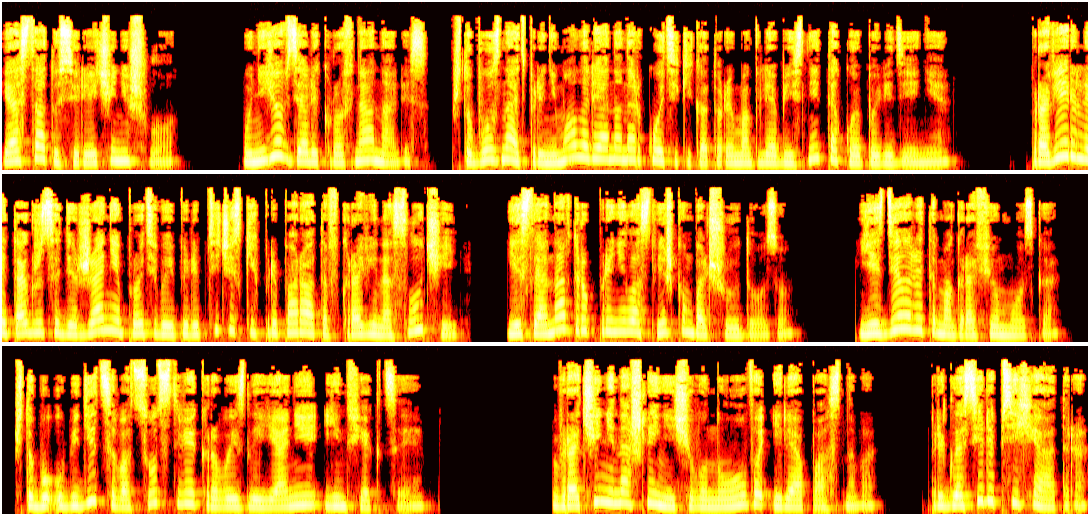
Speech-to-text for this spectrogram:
и о статусе речи не шло. У нее взяли кровь на анализ, чтобы узнать, принимала ли она наркотики, которые могли объяснить такое поведение. Проверили также содержание противоэпилептических препаратов в крови на случай, если она вдруг приняла слишком большую дозу. Ей сделали томографию мозга, чтобы убедиться в отсутствии кровоизлияния и инфекции. Врачи не нашли ничего нового или опасного. Пригласили психиатра,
